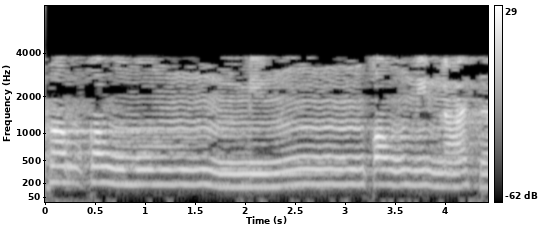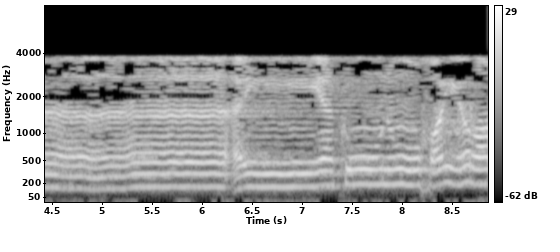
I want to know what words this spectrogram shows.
يَسْخَرْ قَوْمٌ مِّن قَوْمٍ عَسَىٰ أَن يَكُونُوا خَيْرًا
